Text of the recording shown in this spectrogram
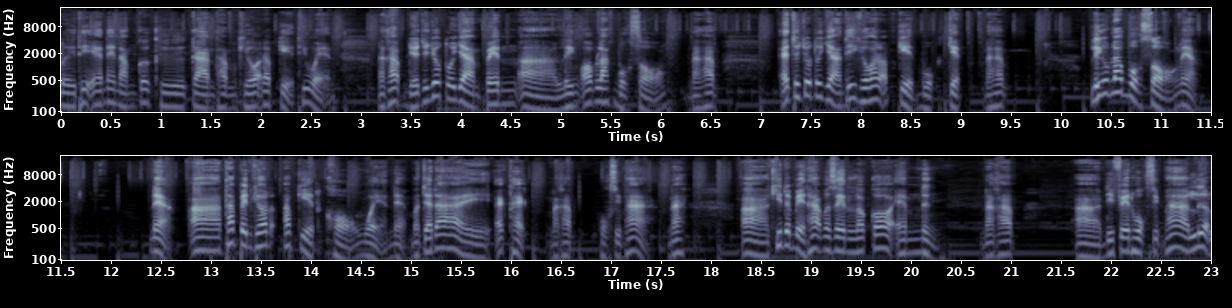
เลยที่แอดแนะนำก็คือการทำเคียวอัปเกรดที่แหวนนะครับ เดี๋ยวจะยกตัวอย่างเป็นลิงออฟลักบวก2นะครับ แอดจะยกตัวอย่างที่เคียวอัปเกรดบวก7นะครับลิงออฟลักบวก2เนี่ย เนี่ยถ้าเป็นเคียวอัปเกรดของแหวนเนี่ย มันจะได้แอคแท็กนะครับ 65 นะอ่าคิดดาเมจ5%แล้วก็แอม1นะครับดีเฟนส์65 เลือด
